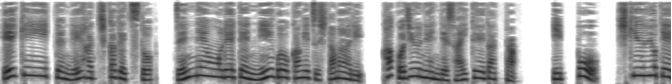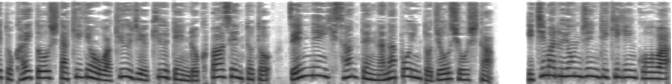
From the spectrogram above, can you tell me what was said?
平均1.08ヶ月と前年を0.25ヶ月下回り、過去10年で最低だった。一方、支給予定と回答した企業は99.6%と前年比3.7ポイント上昇した。104人力銀行は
